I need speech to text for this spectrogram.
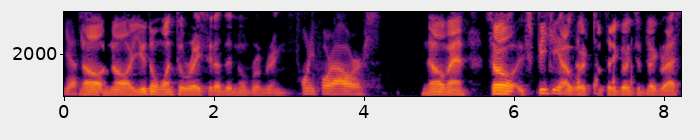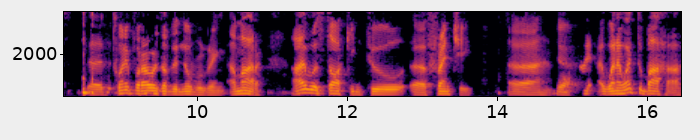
Yes. No, no, you don't want to race it at the Nürburgring. 24 hours. No, man. So speaking, uh, we're totally going to digress. Uh, 24 hours of the Nürburgring. Amar, I was talking to uh, Frenchie. Uh, yeah. I, when I went to Baja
